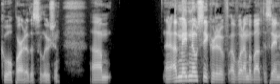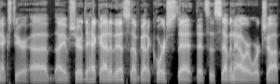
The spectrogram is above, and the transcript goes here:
cool part of the solution. Um, and I've made no secret of, of what I'm about to say next year. Uh, I have shared the heck out of this. I've got a course that that's a seven hour workshop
